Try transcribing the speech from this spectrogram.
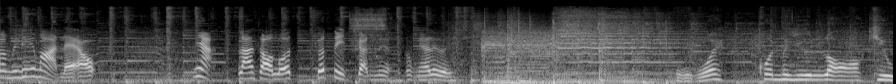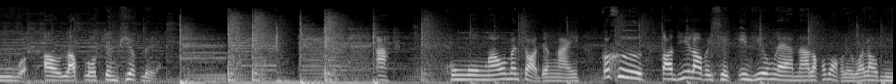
Family Mart แล้ว เนี่ยลานจอดรถก็ติดกันเนี่ยตรงนี้เลย โอ้ยคนมายืนรอคิวเอารับรถกันเพียบเลยอะ คงงงนะว่ามันจอดยังไง ก็คือตอนที่เราไปเช็คอินที่โรงแรมนะเราก็บอกเลยว่าเรามี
